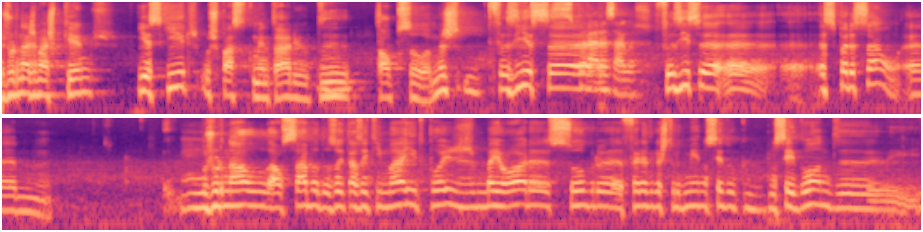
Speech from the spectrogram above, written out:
jornais mais pequenos e a seguir o espaço de comentário de tal pessoa. Mas fazia-se. Separar as águas. Fazia-se a, a, a, separação. Um, um jornal ao sábado, às 8 às 8 e meia, e depois meia hora sobre a feira de gastronomia, não sei, do, não sei de onde, e,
